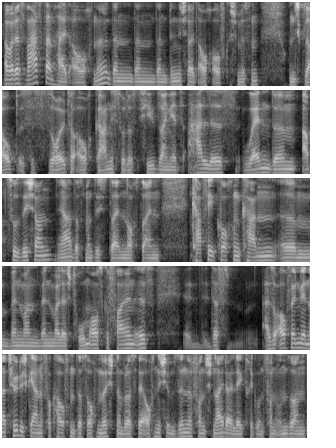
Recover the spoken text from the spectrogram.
Aber das war's dann halt auch. Ne? Dann, dann, dann bin ich halt auch aufgeschmissen. Und ich glaube, es ist, sollte auch gar nicht so das Ziel sein, jetzt alles random abzusichern. Ja, dass man sich dann noch seinen Kaffee kochen kann, ähm, wenn man, wenn mal der Strom ausgefallen ist das, also auch wenn wir natürlich gerne verkaufen, das auch möchten, aber das wäre auch nicht im Sinne von Schneider Elektrik und von unseren,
